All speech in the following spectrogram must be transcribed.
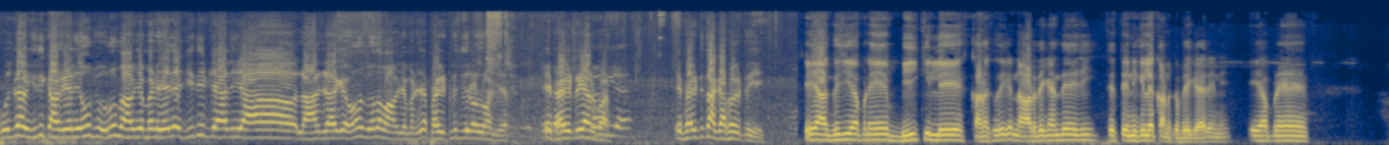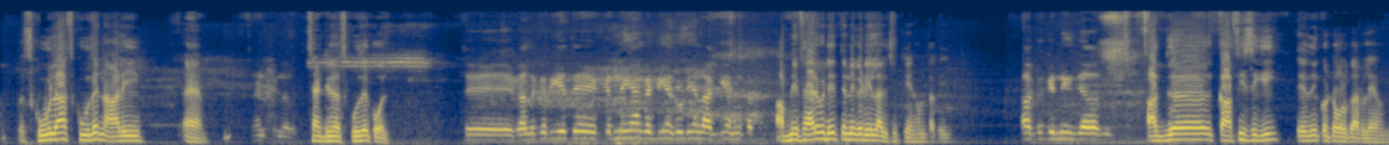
ਕੁਝ ਨਾ ਜਿਹਦੀ ਕਾਗਜ਼ ਦੀ ਉਹਨੂੰ ਮਾਮਲੇ ਮਿਲਣਾ ਚਾਹੀਦਾ ਜਿਹਦੀ ਬਜਾਦੀ ਆ ਲਾਣ ਜਾ ਕੇ ਉਹਨੂੰ ਉਹਦਾ ਮਾਮਲੇ ਮਿਲਣਾ ਚਾਹੀਦਾ ਫੈਕਟਰੀ ਦੇ ਨਾਲ ਚਾਹੀਦਾ ਇਹ ਫੈਕਟਰੀ ਅਨਫਰ ਇਹ ਫੈਕਟਰੀ ਧਾਗਾ ਫੈਕਟਰੀ ਹੈ। ਇਹ ਅੱਗ ਜੀ ਆਪਣੇ 20 ਕਿੱਲੇ ਕਣਕ ਦੇ ਨਾੜ ਦੇ ਕਹਿੰਦੇ ਆ ਜੀ ਤੇ 3 ਕਿੱਲੇ ਕਣਕ ਦੇ ਕਹਿ ਰਹੇ ਨੇ। ਇਹ ਆਪਣੇ ਸਕੂਲ ਆ ਸਕੂਲ ਦੇ ਨਾਲ ਹੀ ਸੈਂਟੀਨਲ ਸੈਂਟੀਨਲ ਸਕੂਲ ਦੇ ਕੋਲ। ਤੇ ਗੱਲ ਕਰੀਏ ਤੇ ਕਿੰਨੀਆਂ ਗੱਡੀਆਂ ਛੁੱਟੀਆਂ ਲੱਗ ਗਈਆਂ ਹੁਣ ਤੱਕ? ਆਪਣੀ ਫਾਇਰ ਬ੍ਰਿਗੇਡ ਤਿੰਨ ਗੱਡੀਆਂ ਲੱਗ ਚੁੱਕੀਆਂ ਹੁਣ ਤੱਕ ਜੀ। ਅੱਗ ਕਿੰਨੀ ਜ਼ਿਆਦਾ ਸੀ? ਅੱਗ ਕਾਫੀ ਸੀਗੀ ਤੇ ਇਹਨੂੰ ਕੰਟਰੋਲ ਕਰ ਲਿਆ ਹੁਣ।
